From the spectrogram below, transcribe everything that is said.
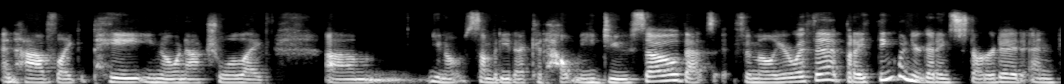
and have like pay you know an actual like um you know somebody that could help me do so that's familiar with it. But i think when you're getting started and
